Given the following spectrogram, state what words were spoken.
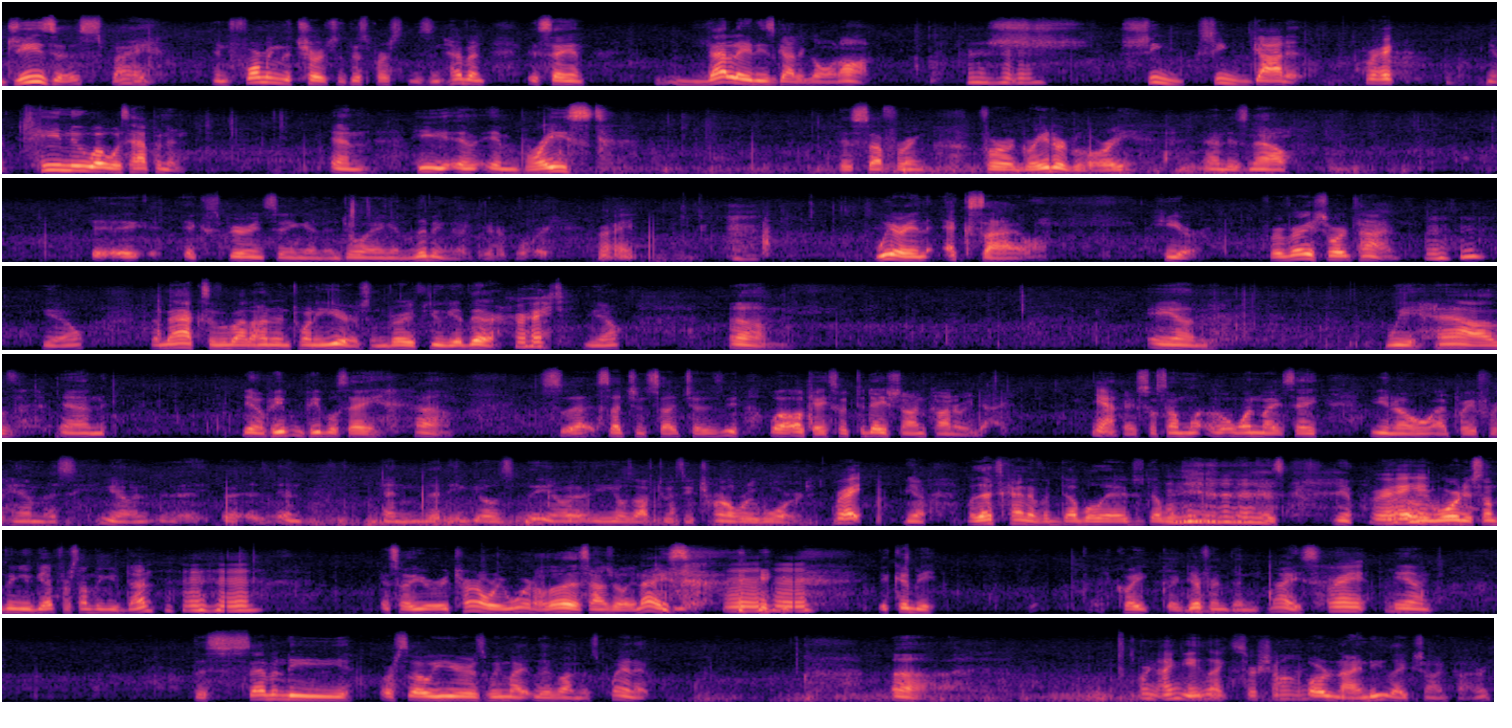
Jesus, by informing the church that this person is in heaven, is saying that lady's got it going on. Mm-hmm. She she got it. Right. You know, he knew what was happening, and he em- embraced his suffering for a greater glory, and is now e- experiencing and enjoying and living that greater glory. Right. We are in exile here for a very short time. Mm-hmm. You know, a max of about 120 years, and very few get there. Right. you know um, and we have and you know people people say um, such and such as well okay so today Sean Connery died Yeah. okay so someone one might say you know I pray for him as you know and and, and that he goes you know he goes off to his eternal reward Right. yeah, well, that's kind of a double-edged, double meaning because you know Right. a reward is something you get for something you've done, mm-hmm. and so your eternal reward, although that sounds really nice, Mm-hmm. it could be quite quite different than nice. Right. And the seventy or so years we might live on this planet, Or 90, like Sir Sean. or ninety, like Sean Connery,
